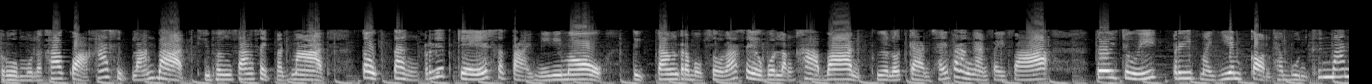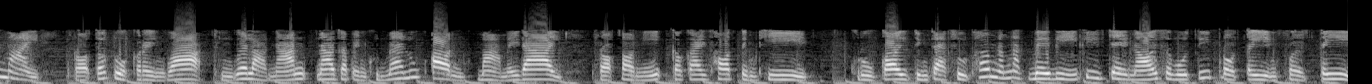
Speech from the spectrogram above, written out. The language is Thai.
รวมมูลค่ากว่า 50 ล้านบาท ที่เพิ่งสร้างเสร็จมาดๆตกแต่งเรียบเก๋สไตล์มินิมอล ติดตั้งระบบโซลาร์เซลล์บนหลังคาบ้าน เพื่อลดการใช้พลังงานไฟฟ้า โดยจุ๋ยรีบมาเยี่ยมก่อนทำบุญขึ้นบ้านใหม่ เพราะเจ้าตัวเกรงว่าถึงเวลานั้นน่าจะเป็นคุณแม่ลูกอ่อนมาไม่ได้ เพราะตอนนี้ก็ใกล้คลอดเต็มทีครูก้อยจึงแจกสูตรเพิ่มน้ำหนักเบบีพีเจน้อยสมูทตี้โปรตีนเฟอร์ตี้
